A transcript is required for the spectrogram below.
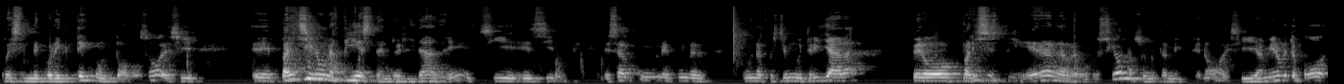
pues me conecté con todos, ¿no? Es decir, eh, París era una fiesta en realidad, ¿eh? Sí, es, es una, una, cuestión muy trillada, pero París era la revolución absolutamente, ¿no? Es a mí no me tocó,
